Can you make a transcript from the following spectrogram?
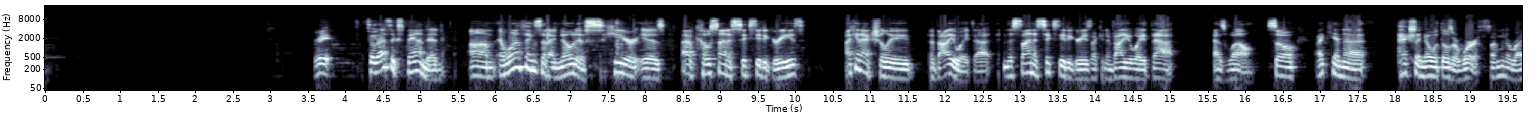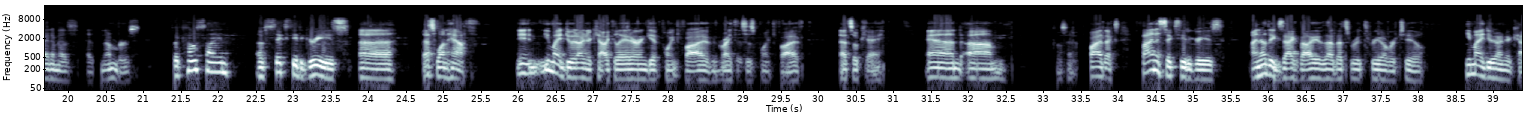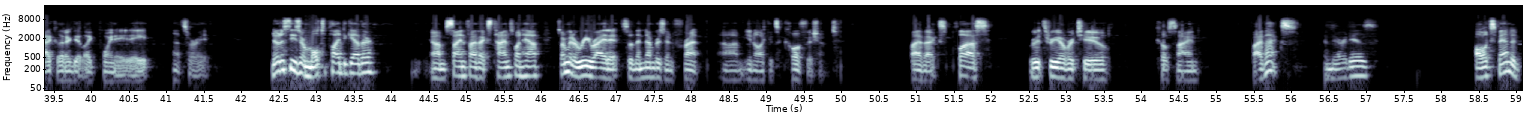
Great, so that's expanded. Um, and one of the things that I notice here is I have cosine of 60 degrees. I can actually evaluate that. And the sine of 60 degrees, I can evaluate that as well. So I can uh, actually know what those are worth. So I'm going to write them as, as numbers. So cosine of 60 degrees, uh, that's one half. And you might do it on your calculator and get 0.5 and write this as 0.5. That's okay. And um, cosine of 5x, sine of 60 degrees, I know the exact value of that, that's root 3 over 2. You might do it on your calculator get like 0.88. That's all right. Notice these are multiplied together, um, sine 5x times 1 half. So I'm going to rewrite it so the number's in front, um, you know, like it's a coefficient. 5x plus root 3 over 2 cosine 5x. And there it is, all expanded.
